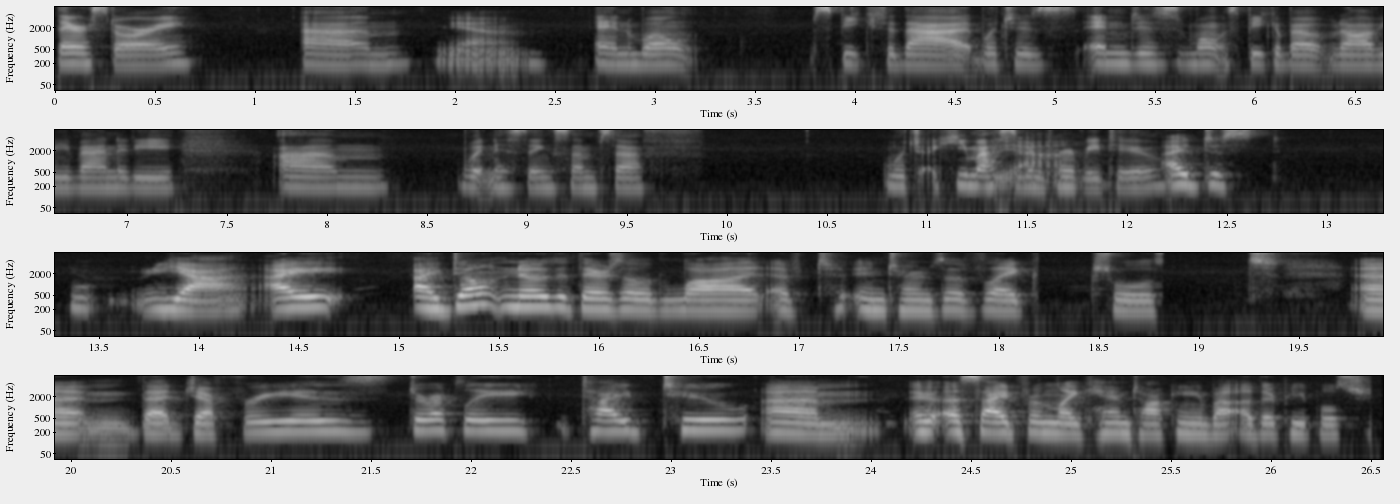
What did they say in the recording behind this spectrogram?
their story, um, yeah and won't speak to that, which is and just won't speak about Dahvie Vanity, um, witnessing some stuff, which he must have been privy to. I just, yeah, I I don't know that there's a lot of t- in terms of like actual um that Jeffree is directly tied to um aside from like him talking about other people's shit.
